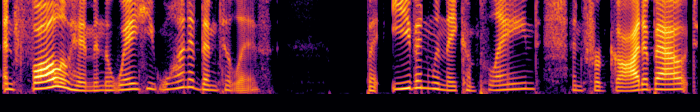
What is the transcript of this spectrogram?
and follow him in the way he wanted them to live. But even when they complained and forgot about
